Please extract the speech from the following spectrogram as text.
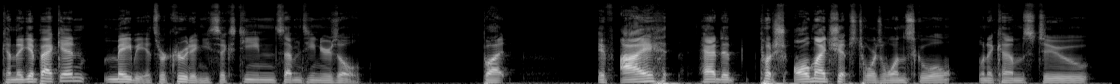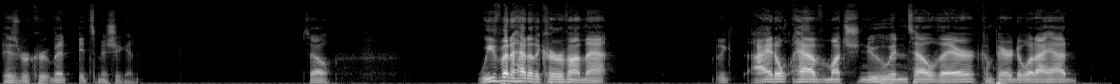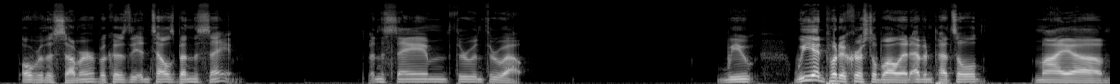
Can they get back in? Maybe. It's recruiting. He's 16, 17 years old. But if I had to push all my chips towards one school when it comes to his recruitment, it's Michigan. So we've been ahead of the curve on that. I don't have much new intel there compared to what I had over the summer because the intel's been the same. It's been the same through and throughout. We we had put a crystal ball in Evan Petzold, my uh,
